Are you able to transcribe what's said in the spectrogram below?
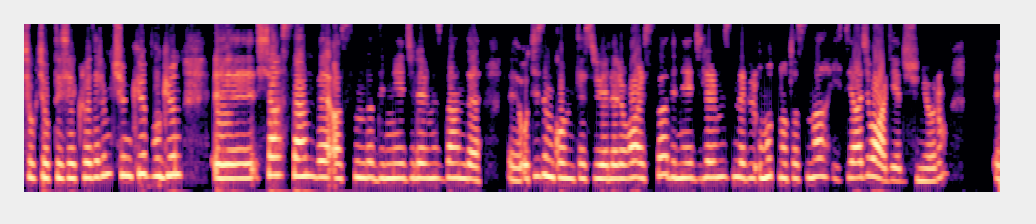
Çok çok teşekkür ederim. Çünkü bugün e, şahsen ve aslında dinleyicilerimizden de e, otizm komitesi üyeleri varsa dinleyicilerimizin de bir umut notasına ihtiyacı var diye düşünüyorum. E,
